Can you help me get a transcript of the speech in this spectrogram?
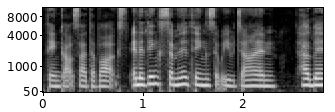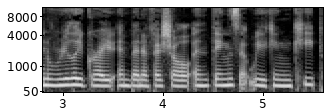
think outside the box. And I think some of the things that we've done have been really great and beneficial and things that we can keep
